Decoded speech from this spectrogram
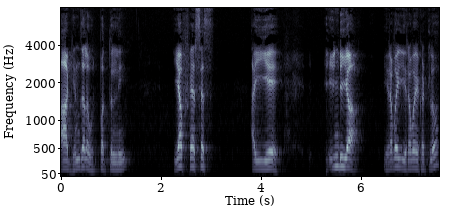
ఆ గింజల ఉత్పత్తుల్ని ఎఫ్ఎస్ఎస్ఐఏ ఇండియా ఇరవై ఇరవై ఒకటిలో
